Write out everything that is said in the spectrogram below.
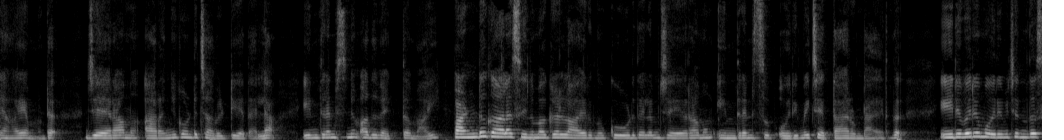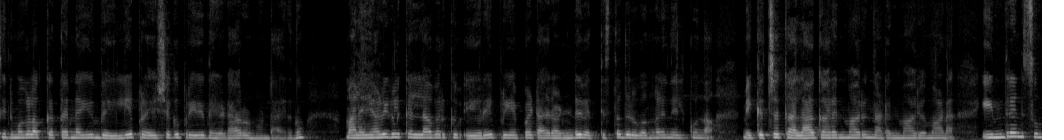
ന്യായമുണ്ട്. ജയറാം അറിഞ്ഞുകൊണ്ട് ചവിട്ടിയതല്ല ഇന്ദ്രൻസിനും അത് വ്യക്തമായി. പണ്ടുകാല സിനിമകളിലായിരുന്നു കൂടുതലും ജയറാമും ഇന്ദ്രൻസും ഒരുമിച്ച് എത്താറുണ്ടായിരുന്നത്. ഇരുവരും ഒരുമിച്ച് നിന്ന സിനിമകളൊക്കെ തന്നെയും വലിയ പ്രേക്ഷക പ്രീതി നേടാറുമുണ്ടായിരുന്നു. മലയാളികൾക്ക് എല്ലാവർക്കും ഏറെ പ്രിയപ്പെട്ട രണ്ട് വ്യത്യസ്ത ധ്രുവങ്ങളിൽ നിൽക്കുന്ന മികച്ച കലാകാരന്മാരും നടന്മാരുമാണ് ഇന്ദ്രൻസും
